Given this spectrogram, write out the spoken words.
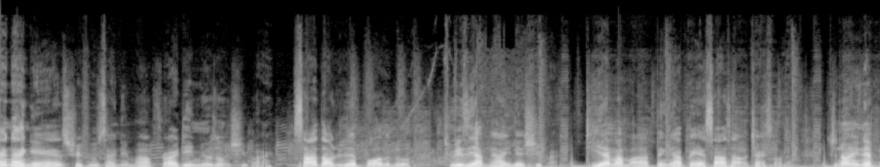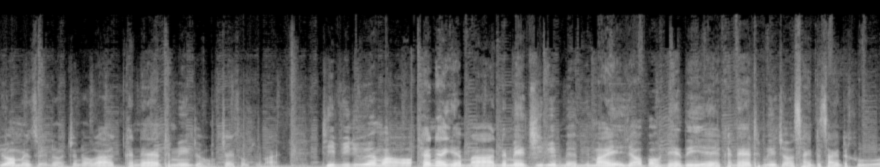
ိုင်းနိုင်ငံ street food ဆိုင်တွေမှာ variety မျိုးစုံရှိပါတယ်။စားတောက်တွေလည်းပေါ်သလိုကျွေးစရာအများကြီးလည်းရှိပါတယ်။ဒီရက်မှာမှသင်ကဘယ်အစားအစာကိုအကြိုက်ဆုံးလဲ။ကျွန်တော်အနေနဲ့ပြောရမယ်ဆိုရင်တော့ကျွန်တော်ကကနန်းထမင်းကြော်ကိုအကြိုက်ဆုံးဖြစ်ပါတယ်။ဒီဗီဒီယိုထဲမှာတော့ထိုင်းနိုင်ငံမှာနာမည်ကြီးပေမဲ့မြန်မာရဲ့အရောက်ပေါက်နေသေးရဲ့ကနန်းထမင်းကြော်ဆိုင်ဒီဇိုင်းတစ်ခုကို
